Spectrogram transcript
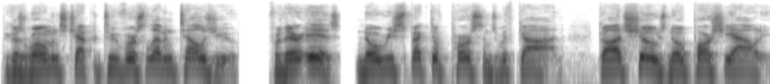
because Romans chapter 2 verse 11 tells you, "For there is no respect of persons with God. God shows no partiality."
